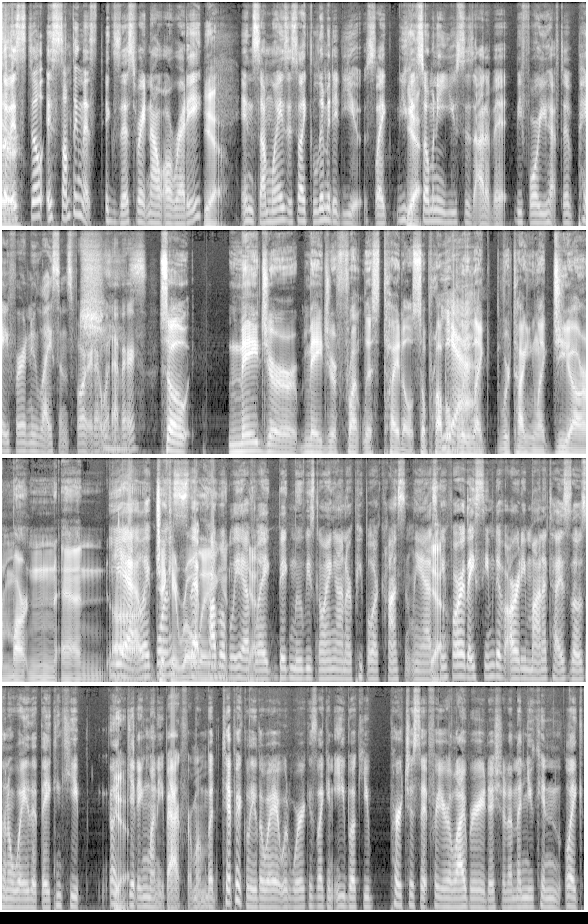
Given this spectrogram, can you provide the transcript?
they're it's still it's something that exists right now already. yeah. In some ways, it's like limited use. Like you Yeah. get so many uses out of it before you have to pay for a new license for it or whatever. So major major front list titles. So probably Yeah. like we're talking like G.R. Martin and uh, Yeah, like J.K. ones Rowling. that probably and- have yeah. like big movies going on or people are constantly asking Yeah. for. They seem to have already monetized those in a way that they can keep like getting money back from them. But typically, the way it would work is like an ebook. You purchase it for your library edition, and then you can like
